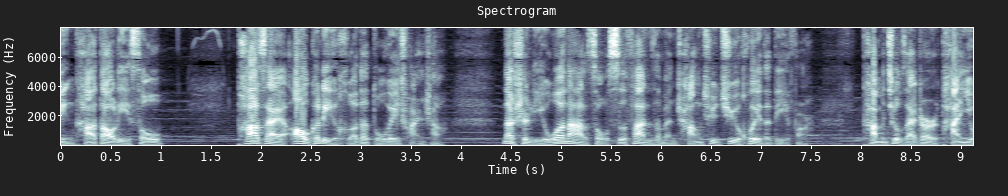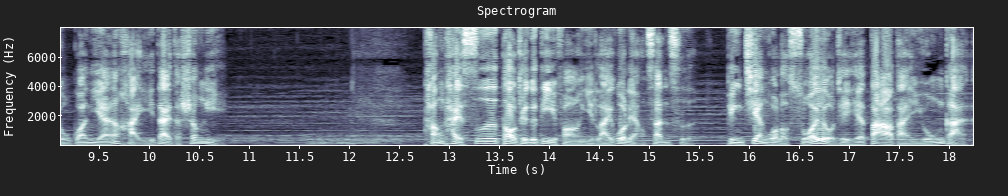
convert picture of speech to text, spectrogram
领他到了一艘趴在奥格里河的独桅船上。那是里沃纳的走私贩子们常去聚会的地方，他们就在这儿谈有关沿海一带的生意。唐泰斯到这个地方已来过两三次，并见过了所有这些大胆勇敢、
